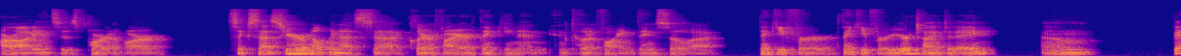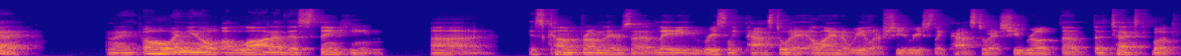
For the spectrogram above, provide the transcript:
our audience is part of our success here, helping us uh, clarify our thinking and, and codifying things. So uh, thank you for thank you for your time today. Um, yeah, and I oh, and you know a lot of this thinking uh, is come from there's a lady recently passed away Alina Wheeler. She recently passed away. She wrote the the textbook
